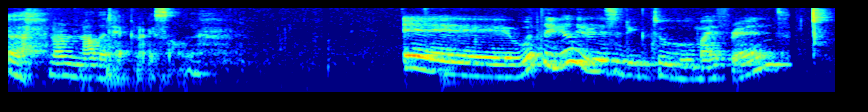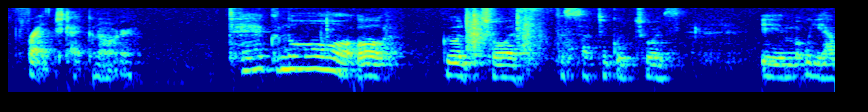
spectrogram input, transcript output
Ugh, not another techno song. Hey, what the hell are you listening to, my friend? French techno. Techno! Oh, good choice. That's such a good choice. Um, we have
